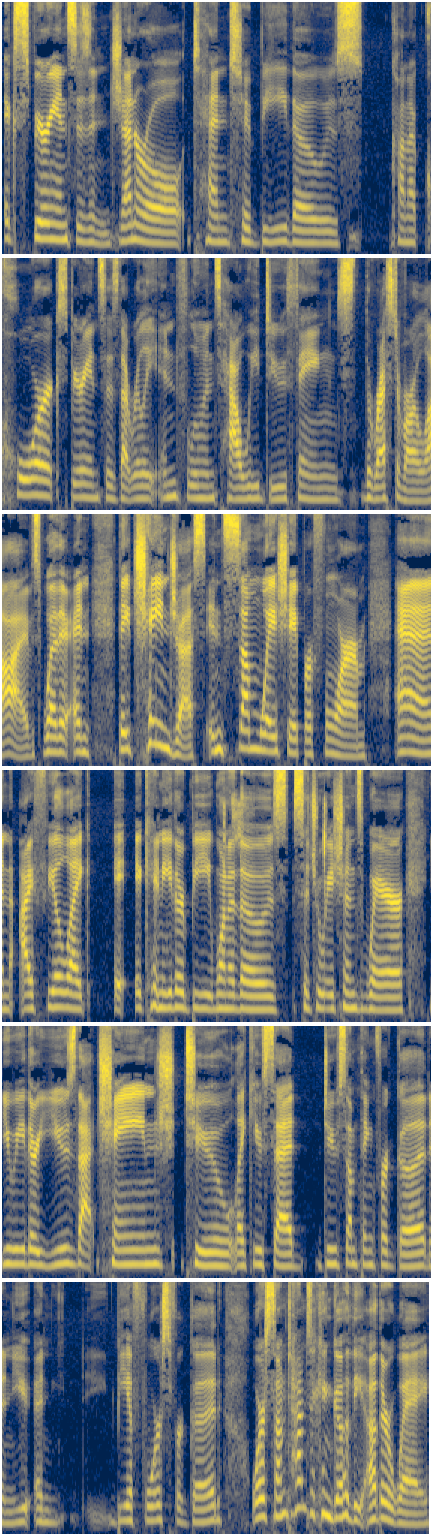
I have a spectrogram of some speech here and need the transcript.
experiences in general tend to be those kind of core experiences that really influence how we do things the rest of our lives whether and they change us in some way shape or form. And i feel like it, it, can either be one of those situations where you either use that change to, like you said, do something for good and you and be a force for good, or sometimes it can go the other way.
